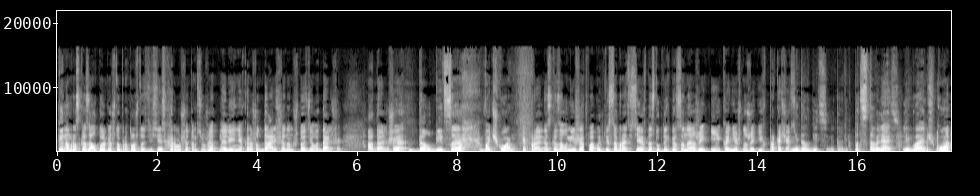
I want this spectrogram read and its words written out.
Ты нам рассказал только что про то, что здесь есть хорошая там сюжетная линия. Хорошо, дальше нам что делать? Дальше. А дальше долбиться в очко, как правильно сказал Миша, в попытке собрать всех доступных персонажей и, конечно же, их прокачать. Не долбиться, Виталик. Подставлять либо очко,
